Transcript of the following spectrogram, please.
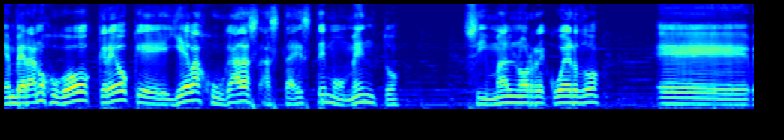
En verano jugó, creo que lleva jugadas hasta este momento, si mal no recuerdo, eh,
